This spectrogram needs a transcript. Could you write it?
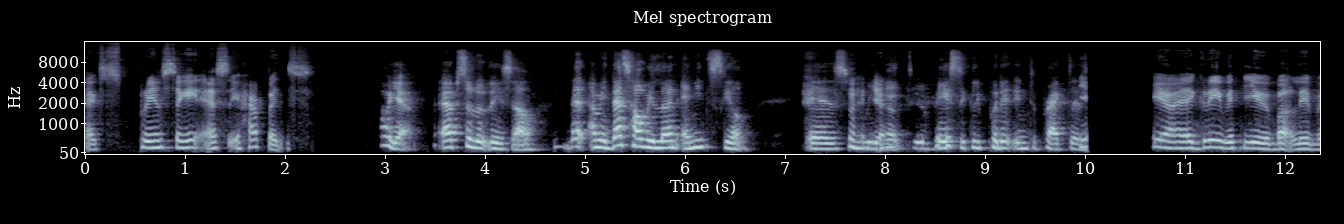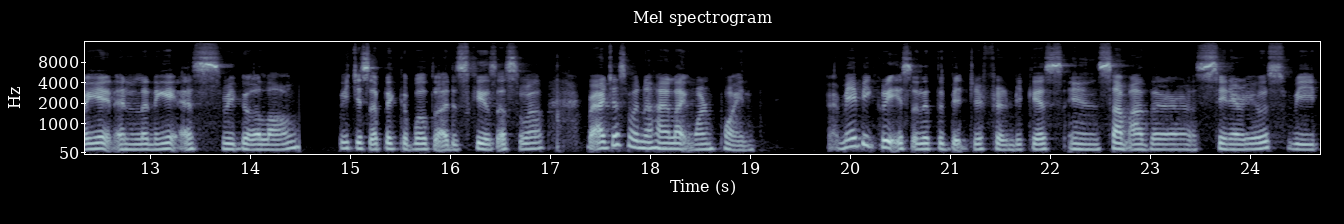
experiencing it as it happens. Oh yeah, absolutely, Sal. That I mean, that's how we learn any skill. Is we Yeah. need to basically put it into practice. Yeah, I agree with you about living it and learning it as we go along, which is applicable to other skills as well. But I just want to highlight one point. Uh, Maybe grit is a little bit different because in some other scenarios, we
